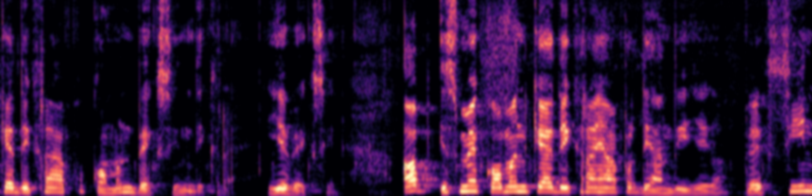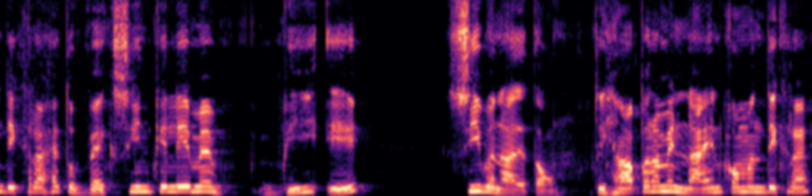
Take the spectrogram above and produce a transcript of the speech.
क्या दिख रहा है आपको? कॉमन वैक्सीन दिख रहा है, ये वैक्सीन अब इसमें कॉमन क्या दिख रहा है यहाँ पर? ध्यान दीजिएगा। वैक्सीन दिख रहा है तो वैक्सीन के लिए मैं वी ए सी बना देता हूँ। तो यहाँ पर हमें नाइन कॉमन दिख रहा है।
